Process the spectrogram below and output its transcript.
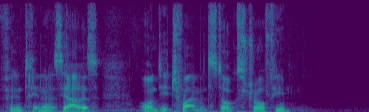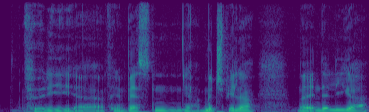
für den Trainer des Jahres und die Twyman Stokes Trophy für, die, äh, für den besten ja, Mitspieler ne, in der Liga.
